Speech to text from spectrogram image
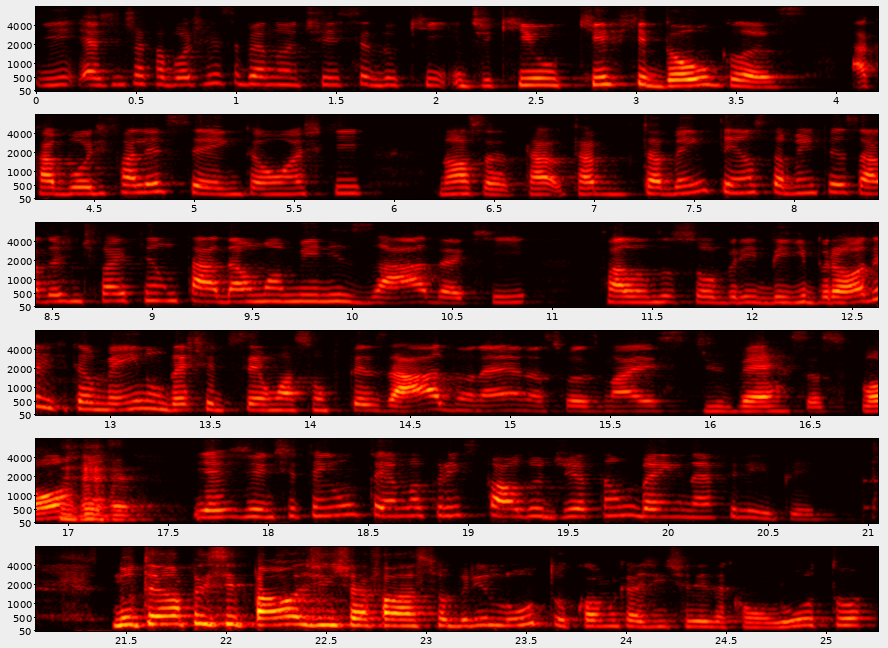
E a gente acabou de receber a notícia do que, de que o Kirk Douglas acabou de falecer. Então acho que nossa, tá, tá, tá bem tenso, tá bem pesado. A gente vai tentar dar uma amenizada aqui, falando sobre Big Brother, que também não deixa de ser um assunto pesado, né? Nas suas mais diversas formas. e a gente tem um tema principal do dia também, né, Felipe? No tema principal, a gente vai falar sobre luto, como que a gente lida com luto,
